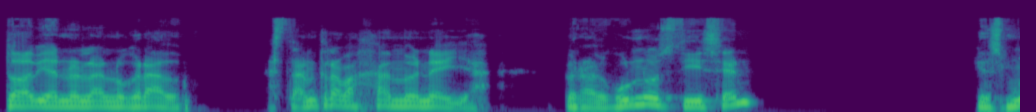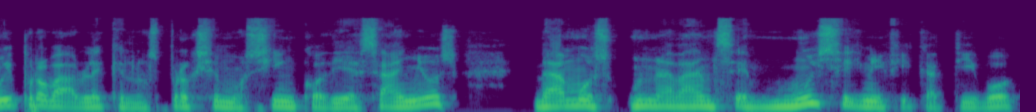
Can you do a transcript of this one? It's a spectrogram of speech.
Todavía no la han logrado, están trabajando en ella, pero algunos dicen es muy probable que en los próximos 5 o 10 años veamos un avance muy significativo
